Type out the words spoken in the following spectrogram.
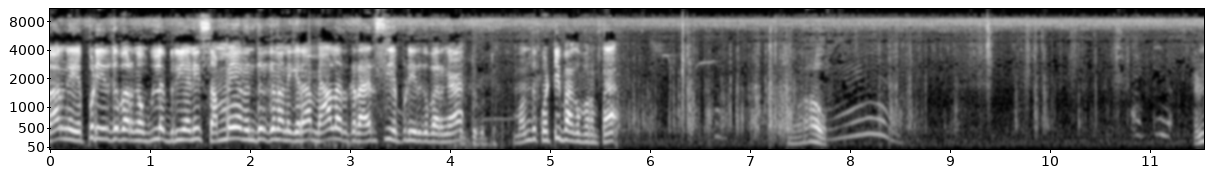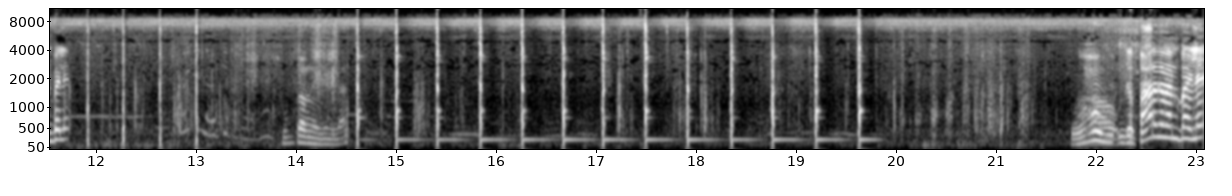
பாருங்க எப்படி இருக்கு பாருங்க உள்ள பிரியாணி செம்மையா வெந்திருக்குன்னு நினைக்கிறேன். மேல இருக்கிற அரிசி எப்படி இருக்கு பாருங்க. நம்ம வந்து கொட்டி பார்க்க போறோம் இப்ப. நண்பர்களே. சூப்பராக இருக்குங்களா வாவ். இங்க பாருங்க நண்பர்களே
